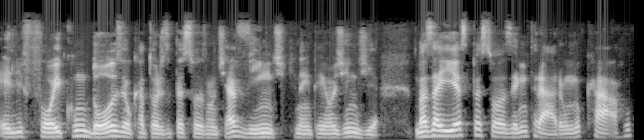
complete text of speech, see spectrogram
ele foi com 12 ou 14 pessoas, não tinha 20, que nem tem hoje em dia. Mas aí as pessoas entraram no carro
